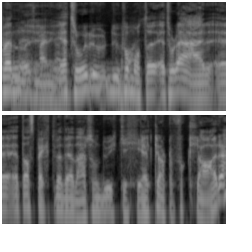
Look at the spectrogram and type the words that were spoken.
men jeg tror du, du på en måte Jeg tror det er eh, et aspekt ved det der som du ikke helt klarte å forklare.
